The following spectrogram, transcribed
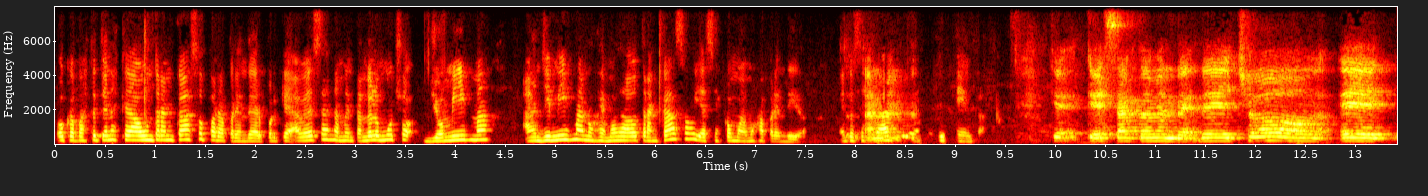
o capaz te tienes que dar un trancazo para aprender, porque a veces, lamentándolo mucho, yo misma, Angie misma, nos hemos dado trancazos y así es como hemos aprendido. Entonces, es distinta. Que, exactamente. De hecho, eh,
